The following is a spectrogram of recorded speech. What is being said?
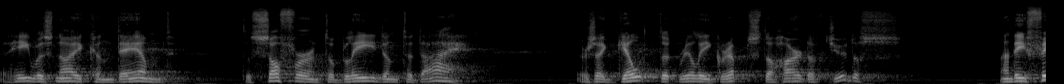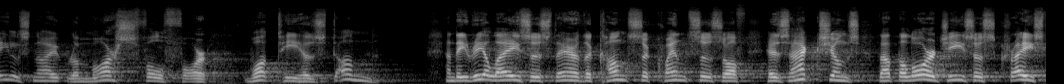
that he was now condemned to suffer and to bleed and to die, there's a guilt that really grips the heart of Judas. And he feels now remorseful for what he has done. And he realizes there the consequences of his actions that the Lord Jesus Christ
